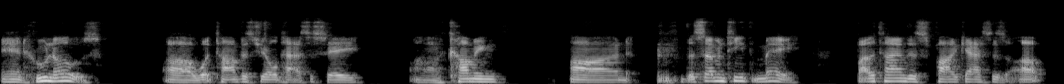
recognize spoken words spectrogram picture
and who knows uh, what Tom Fitzgerald has to say uh, coming on the 17th of May. By the time this podcast is up,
